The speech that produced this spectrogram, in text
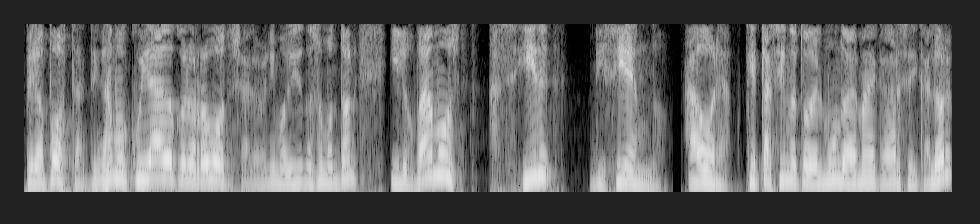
Pero posta, tengamos cuidado con los robots. Ya lo venimos diciendo hace un montón y lo vamos a seguir diciendo. Ahora, ¿qué está haciendo todo el mundo además de cagarse de calor?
